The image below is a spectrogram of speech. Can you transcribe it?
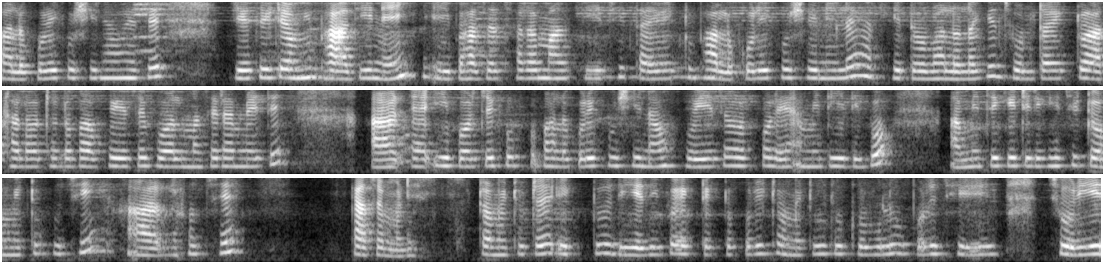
ভালো করে কষিয়ে নেওয়া হয়েছে। যেহেতু এটা আমি ভাজি নেই, এই ভাজা ছাড়া মাছ দিয়েছি, তাই একটু ভালো করে কষিয়ে নিলে আর খেতেও ভালো লাগে। ঝোলটা একটু আঠালো আঠালো ভাব হয়েছে বোয়াল মাছের এমনিতে আর এই পর্যায়ে খুব ভালো করে কষিয়ে নাও। হয়ে যাওয়ার পরে আমি দিয়ে দিব, আমি যে কেটে রেখেছি টমেটো কুচি আর হচ্ছে কাঁচামরিচ। টমেটোটা একটু দিয়ে দিব, একটু একটু করে টমেটো টুকরোগুলো উপরে ছিঁড়ে ছড়িয়ে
